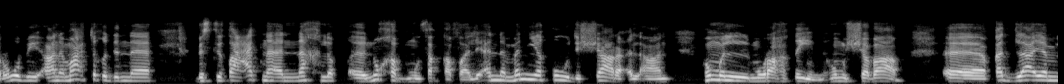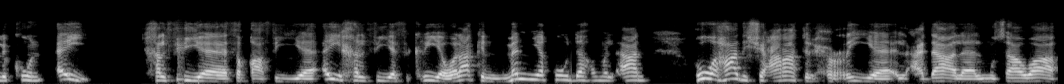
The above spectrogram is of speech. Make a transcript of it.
روبي أنا ما أعتقد إن باستطاعتنا أن نخلق نخب مثقفة لأن من يقود الشارع الآن؟ هم المراهقين هم الشباب. آه، قد لا يملكون أي خلفية ثقافية أي خلفية فكرية ولكن من يقودهم الآن هو هذه شعارات الحرية، العدالة، المساواة،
